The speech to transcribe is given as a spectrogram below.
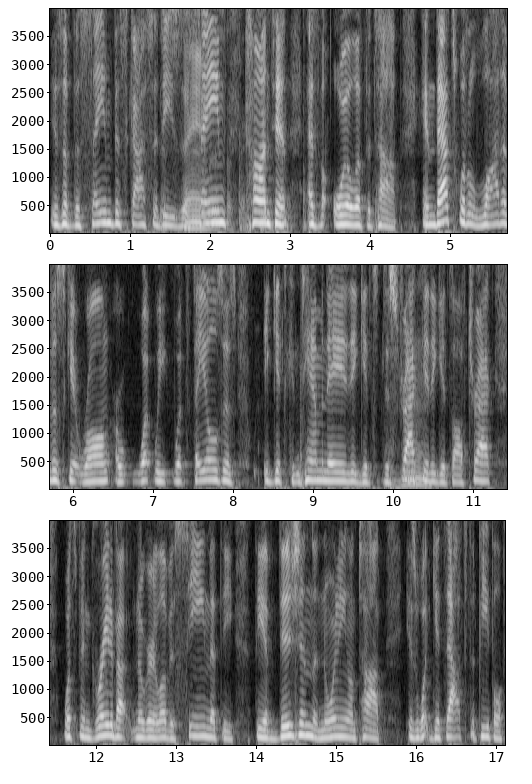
is of the same viscosity, the same- the same. content as the oil at the top and that's what a lot of us get wrong or what we what fails is it gets contaminated it gets distracted it gets off track track. What's been great about No Greater Love is seeing that the the vision, the anointing on top, is what gets out to the people.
